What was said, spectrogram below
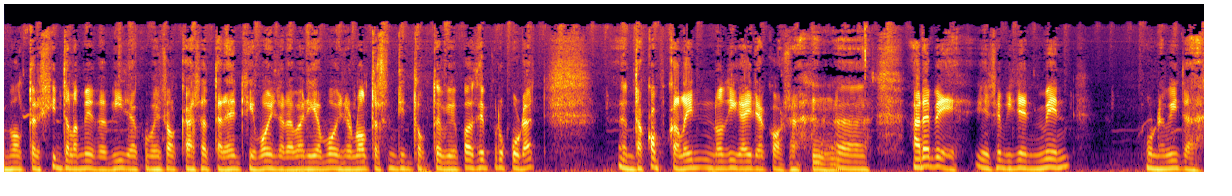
amb el teixit de la meva vida, com és el cas de Terenci Moix, de la Maria Moix, en l'altre sentit d'Octavia Paz, he procurat de cop calent no dir gaire cosa. Mm -hmm. eh, ara bé, és evidentment una vida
